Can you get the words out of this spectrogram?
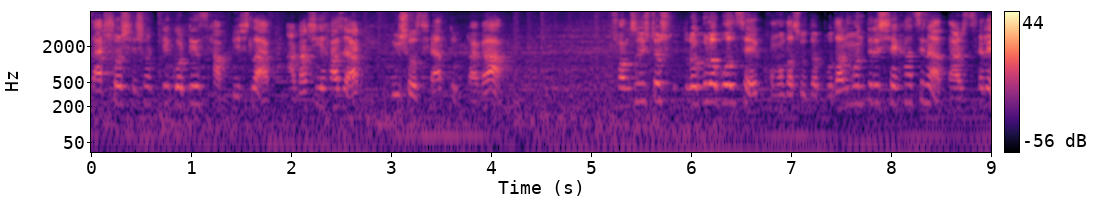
চারশো ছেষট্টি কোটি ছাব্বিশ লাখ আটাশি হাজার দুইশো ছিয়াত্তর টাকা। সংশ্লিষ্ট সূত্রগুলো বলছে, ক্ষমতাচ্যুত প্রধানমন্ত্রী শেখ হাসিনা, তার ছেলে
